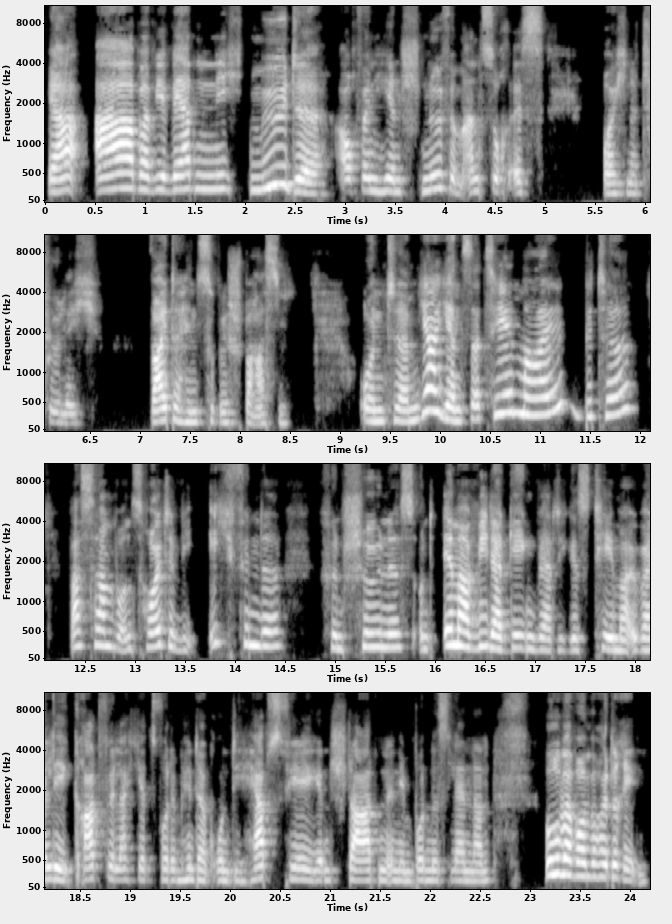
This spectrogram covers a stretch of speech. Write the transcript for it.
ja, aber wir werden nicht müde, auch wenn hier ein Schnöf im Anzug ist, euch natürlich weiterhin zu bespaßen. Und ähm, ja, Jens, erzähl mal bitte, was haben wir uns heute, wie ich finde, für ein schönes und immer wieder gegenwärtiges Thema überlegt. Gerade vielleicht jetzt vor dem Hintergrund die Herbstferien starten in den Bundesländern. Worüber wollen wir heute reden?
